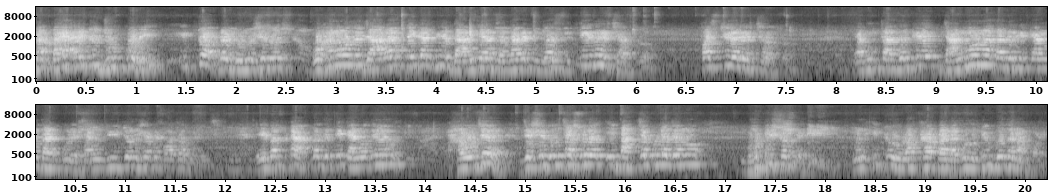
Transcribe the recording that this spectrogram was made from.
না ভাই যোগ করি। একটু আপনার জন্য সেটা ওখানে মধ্যে যারা বেকার দিয়ে দাঁড়িয়ে আছে তারা ক্লাস টেনের ছাত্র ফার্স্ট ইয়ারের ছাত্র। এবং তাদেরকে জানিও না তাদেরকে কেন দাঁড় করেছে আমি দুইজনের সাথে কথা বলেছি। এই ব্যাপারটা আপনাদেরকে কেন দিলাম? হাউজে যে আসলে এই বাচ্চাগুলো যেন ভবিষ্যতে মানে একটু রক্ষা পায় না কোনো বিপদে না পড়ে।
